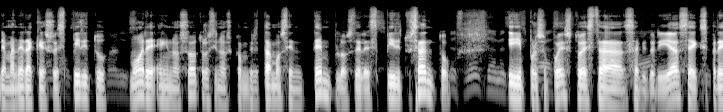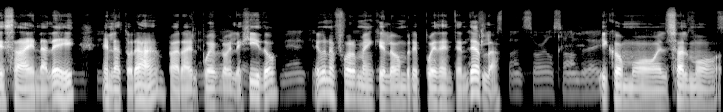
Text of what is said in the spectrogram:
de manera que su Espíritu more en nosotros y nos convirtamos en templos del Espíritu Santo. Y por supuesto, esta sabiduría se expresa en la ley, en la Torá, para el pueblo elegido, en una forma en que el hombre pueda entenderla. Y como el Salmo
